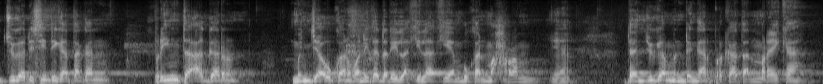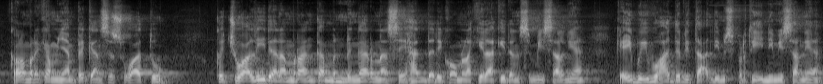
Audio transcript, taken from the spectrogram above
juga di sini dikatakan perintah agar menjauhkan wanita dari laki-laki yang bukan mahram ya. Dan juga mendengar perkataan mereka kalau mereka menyampaikan sesuatu kecuali dalam rangka mendengar nasihat dari kaum laki-laki dan semisalnya kayak ibu-ibu hadir di taklim seperti ini misalnya.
